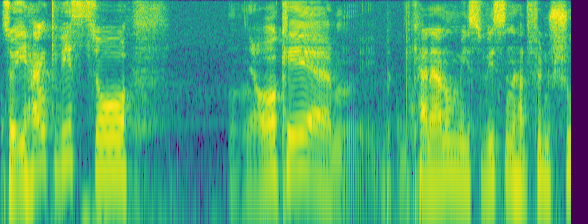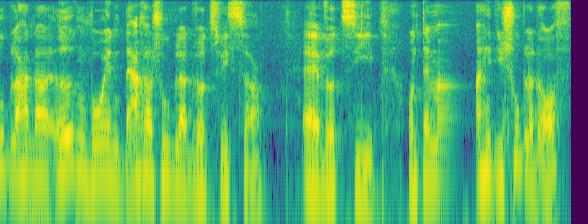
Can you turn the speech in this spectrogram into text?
So, ich habe gewiss so, okay, ähm, keine Ahnung, mein Wissen hat fünf Schubladen, irgendwo in der Schublade wird es wissen, äh, wird sie. Und dann mache ich die Schublade auf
